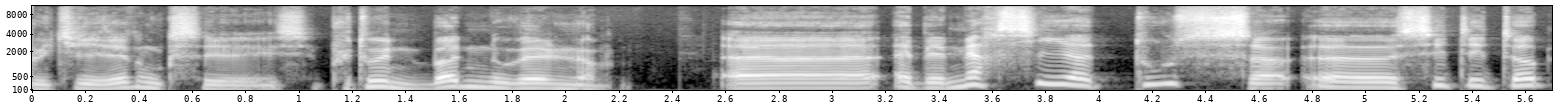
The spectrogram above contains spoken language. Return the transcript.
l'utiliser. Donc c'est plutôt une bonne nouvelle. Euh, eh ben merci à tous, c'était top.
